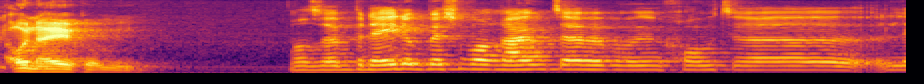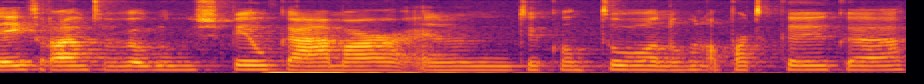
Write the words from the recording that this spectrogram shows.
Oh nee, ik ook niet. Want we hebben beneden ook best wel ruimte. We hebben een grote eh, leefruimte. We hebben ook nog een speelkamer. En natuurlijk kantoor en nog een aparte keuken.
